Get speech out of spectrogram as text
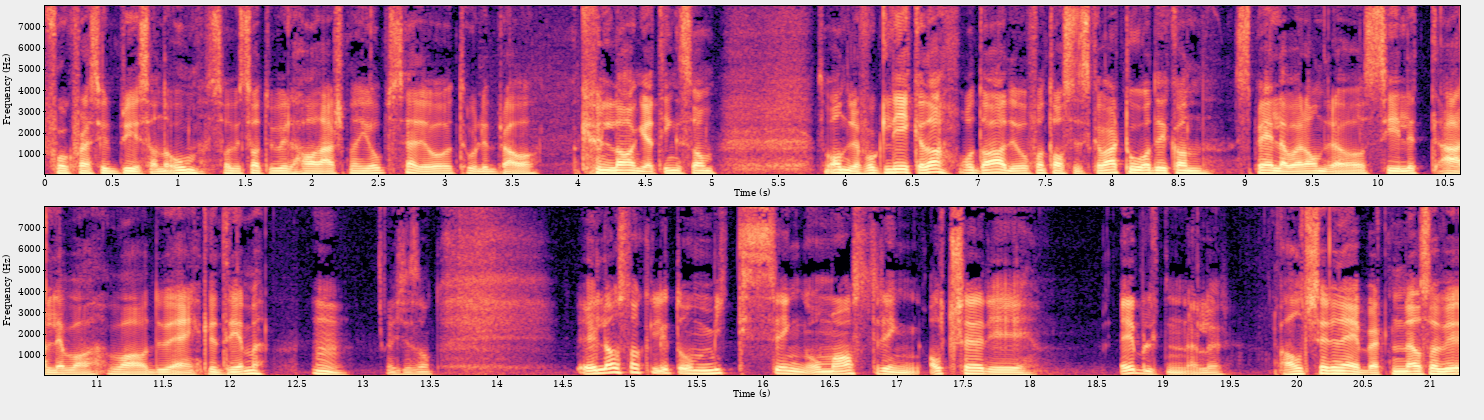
folk flest vil bry seg noe om. Så hvis du vil ha det her som en jobb, så er det jo utrolig bra å kunne lage ting som, som andre folk liker. da. Og da er det jo fantastisk å være to, at vi kan speile hverandre og si litt ærlig hva, hva du egentlig driver med. Mm, ikke sant. Eh, La oss snakke litt om miksing og mastring. Alt skjer i Ableton, eller? Alt skjer i Ableton. Altså, vi,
